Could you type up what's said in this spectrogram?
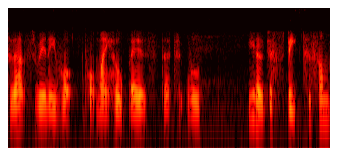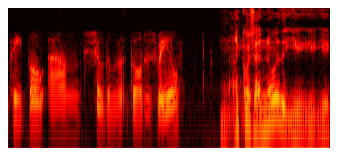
So that's really what, what my hope is that it will, you know, just speak to some people and show them that God is real. And of course, I know that you you,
